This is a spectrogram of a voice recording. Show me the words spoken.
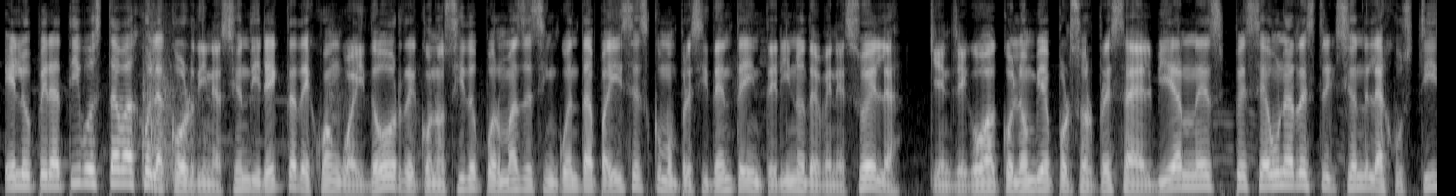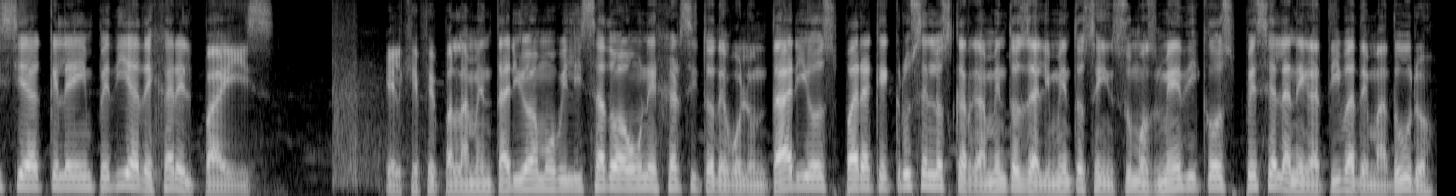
El operativo está bajo la coordinación directa de Juan Guaidó, reconocido por más de 50 países como presidente interino de Venezuela, quien llegó a Colombia por sorpresa el viernes pese a una restricción de la justicia que le impedía dejar el país. El jefe parlamentario ha movilizado a un ejército de voluntarios para que crucen los cargamentos de alimentos e insumos médicos pese a la negativa de Maduro,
